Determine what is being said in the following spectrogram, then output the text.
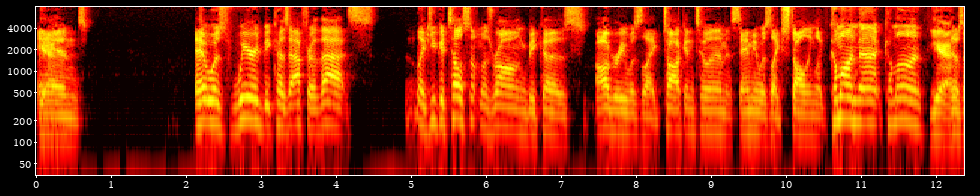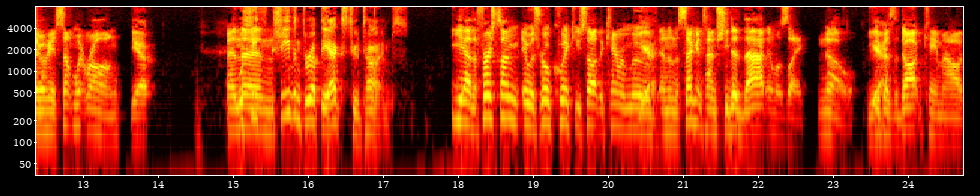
Yeah. And it was weird because after that, like you could tell something was wrong because Aubrey was like talking to him and Sammy was like stalling, like, "Come on, Matt, come on." And it was like, okay, something went wrong. yeah. And well, then she she even threw up the X two times. Yeah, the first time it was real quick. You saw it, the camera moved, Yeah. and then the second time she did that and was like, "No," Yeah. because the dot came out,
